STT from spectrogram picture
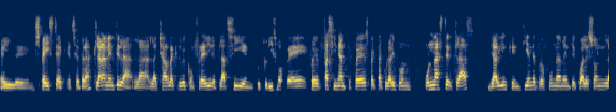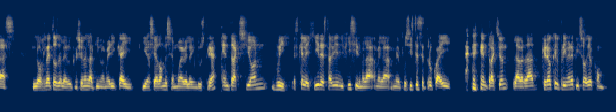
el eh, Space Tech, etcétera. Claramente la, la, la, charla que tuve con Freddy de Platzi en futurismo fue, fue fascinante, fue espectacular y fue un, un masterclass de alguien que entiende profundamente cuáles son las, los retos de la educación en Latinoamérica y, y, hacia dónde se mueve la industria. En tracción, uy, es que elegir está bien difícil, me, la, me, la, me pusiste ese truco ahí. en tracción, la verdad, creo que el primer episodio con,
